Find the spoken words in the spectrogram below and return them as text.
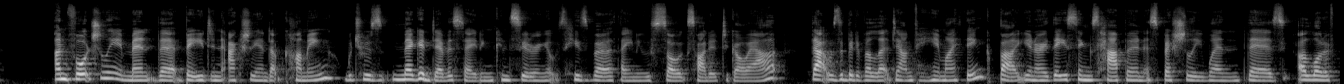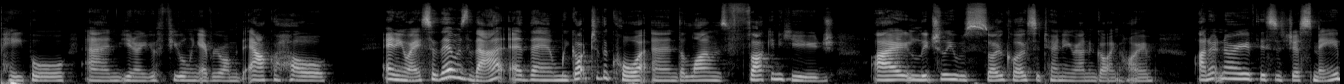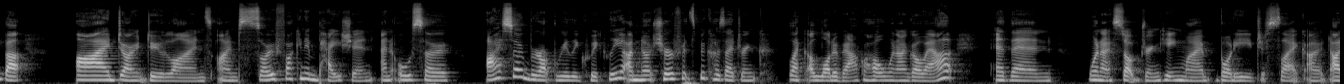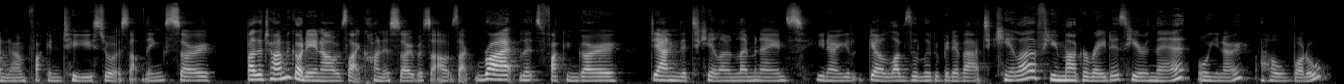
Unfortunately, it meant that B didn't actually end up coming, which was mega devastating considering it was his birthday and he was so excited to go out. That was a bit of a letdown for him, I think. But, you know, these things happen, especially when there's a lot of people and, you know, you're fueling everyone with alcohol. Anyway, so there was that. And then we got to the court and the line was fucking huge. I literally was so close to turning around and going home. I don't know if this is just me, but I don't do lines. I'm so fucking impatient. And also, I sober up really quickly. I'm not sure if it's because I drink like a lot of alcohol when I go out. And then when I stop drinking, my body just like, I, I don't know, I'm fucking too used to it or something. So by the time we got in, I was like kind of sober. So I was like, right, let's fucking go downing the tequila and lemonades. You know, your girl loves a little bit of a tequila, a few margaritas here and there, or, you know, a whole bottle.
